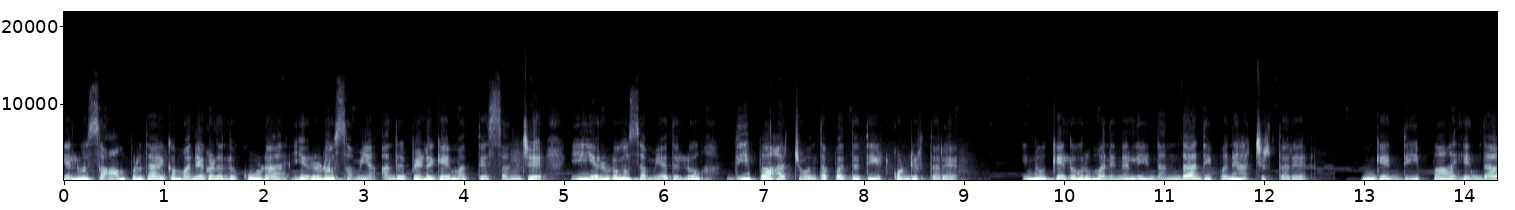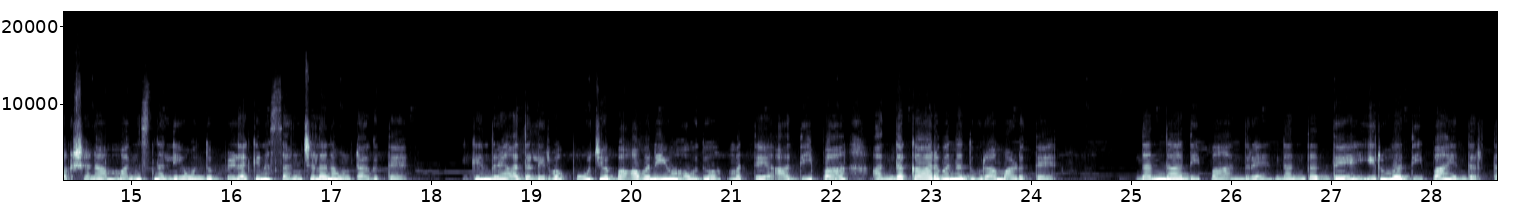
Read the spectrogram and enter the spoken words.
ಕೆಲವು ಸಾಂಪ್ರದಾಯಿಕ ಮನೆಗಳಲ್ಲೂ ಕೂಡ ಎರಡೂ ಸಮಯ, ಅಂದರೆ ಬೆಳಗ್ಗೆ ಮತ್ತು ಸಂಜೆ, ಈ ಎರಡೂ ಸಮಯದಲ್ಲೂ ದೀಪ ಹಚ್ಚುವಂಥ ಪದ್ಧತಿ ಇಟ್ಕೊಂಡಿರ್ತಾರೆ. ಇನ್ನು ಕೆಲವರು ಮನೆಯಲ್ಲಿ ನಂದಾದೀಪನೇ ಹಚ್ಚಿರ್ತಾರೆ. ನಮಗೆ ದೀಪ, ಎಂದಾಕ್ಷಣ ಮನಸ್ಸಿನಲ್ಲಿ ಒಂದು ಬೆಳಕಿನ ಸಂಚಲನ ಉಂಟಾಗುತ್ತೆ. ಏಕೆಂದರೆ ಅದರಲ್ಲಿರುವ ಪೂಜೆ ಭಾವನೆಯೂ ಹೌದು, ಮತ್ತು ಆ ದೀಪ ಅಂಧಕಾರವನ್ನು ದೂರ ಮಾಡುತ್ತೆ. ನಂದಾ ದೀಪ ಅಂದರೆ ನಂದದ್ದೇ ಇರುವ ದೀಪ ಎಂದರ್ಥ.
